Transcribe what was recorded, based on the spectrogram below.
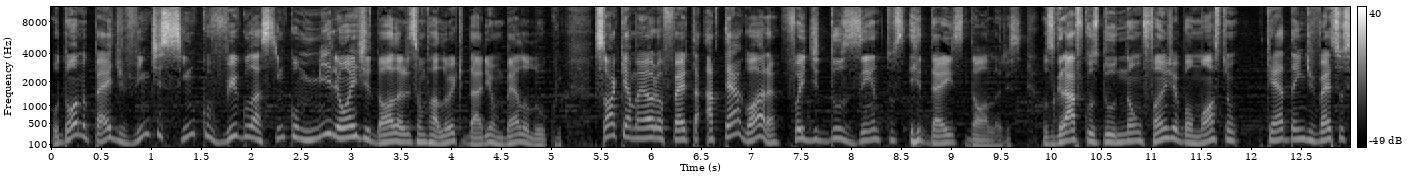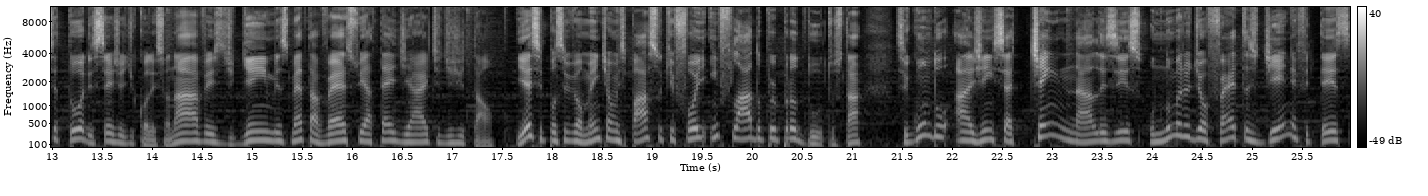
O dono pede 25,5 milhões de dólares, um valor que daria um belo lucro. Só que a maior oferta até agora foi de 210 dólares. Os gráficos do Non-Fungible mostram queda em diversos setores, seja de colecionáveis, de games, metaverso e até de arte digital. E esse possivelmente é um espaço que foi inflado por produtos, tá? Segundo a agência Chain Analysis, o número de ofertas de NFTs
